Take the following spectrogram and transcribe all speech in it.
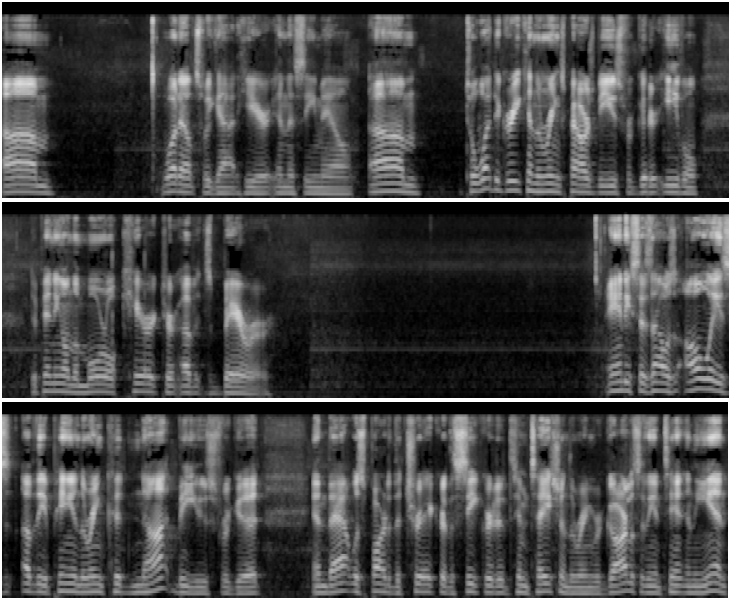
Um, what else we got here in this email? Um, to what degree can the ring's powers be used for good or evil, depending on the moral character of its bearer? Andy says, I was always of the opinion the ring could not be used for good, and that was part of the trick or the secret or the temptation of the ring. Regardless of the intent, in the end,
